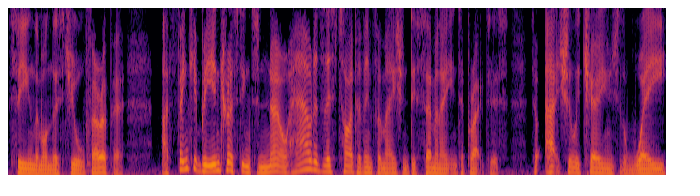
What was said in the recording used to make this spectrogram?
seeing them on this dual therapy. I think it'd be interesting to know how does this type of information disseminate into practice to actually change the way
